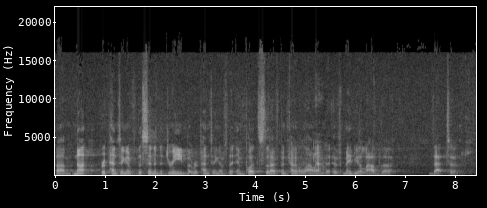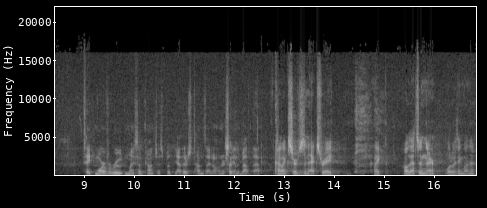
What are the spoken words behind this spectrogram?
um, not repenting of the sin in the dream, but repenting of the inputs that I've been kind of allowing Yeah. that have maybe allowed the, that to take more of a root in my subconscious. But yeah, there's tons I don't understand about that. Kind of like serves as an X-ray. Like, oh, that's in there. What do I think about that?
